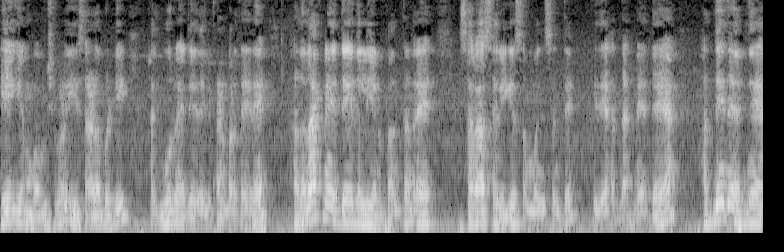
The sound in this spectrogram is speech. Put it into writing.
ಹೇಗೆ ಎಂಬ ಅಂಶಗಳು ಈ ಸರಳ ಬಡ್ಡಿ ಹದಿಮೂರನೇ ಅಧ್ಯಾಯದಲ್ಲಿ ಕಂಡುಬರ್ತಾ ಇದೆ. ಹದಿನಾಲ್ಕನೇ ಅಧ್ಯಾಯದಲ್ಲಿ ಏನಪ್ಪಾ ಅಂತಂದರೆ ಸರಾಸರಿಗೆ ಸಂಬಂಧಿಸಿದಂತೆ ಇದೆ. ಹದಿನಾಲ್ಕನೇ ಅಧ್ಯಾಯ. ಹದಿನೈದನೇ ಅಧ್ಯಾಯ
